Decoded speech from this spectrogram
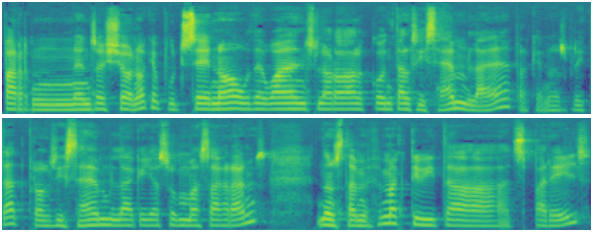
per nens això, no? que potser 9 o 10 anys l'hora del conte els hi sembla, eh? perquè no és veritat, però els hi sembla que ja són massa grans, doncs també fem activitats per ells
